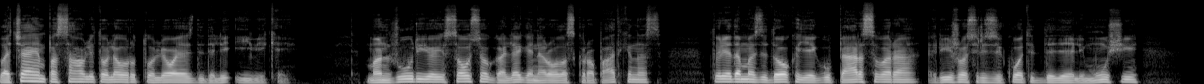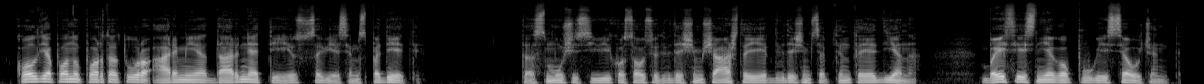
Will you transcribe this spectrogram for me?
plačiajam pasauliu toliau rutuliojas dideli įvykiai. Manžūrijoje sausio gale generolas Kropatkinas, turėdamas didoką jėgų persvarą, ryžos rizikuoti didelį mūšį, kol japonų portatūro armija dar netėjus saviesiems padėti. Tas mūšis įvyko sausio 26 ir 27 dieną, baisiai sniego pūgai siaučiant.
